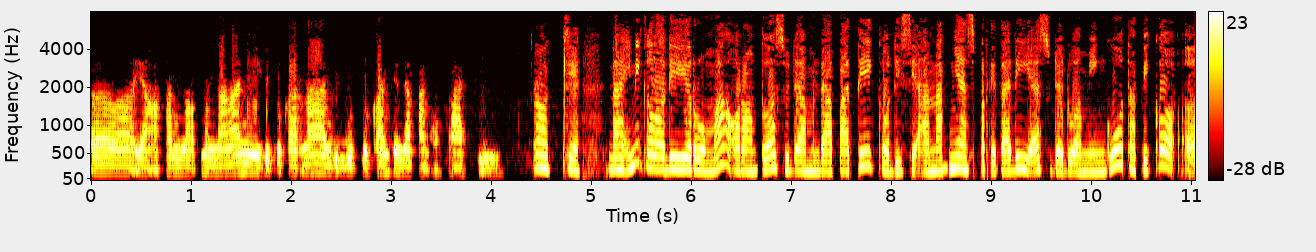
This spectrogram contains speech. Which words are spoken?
uh, yang akan menangani gitu karena dibutuhkan tindakan operasi. Oke, nah ini kalau di rumah orang tua sudah mendapati kondisi anaknya seperti tadi ya sudah dua minggu, tapi kok e,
